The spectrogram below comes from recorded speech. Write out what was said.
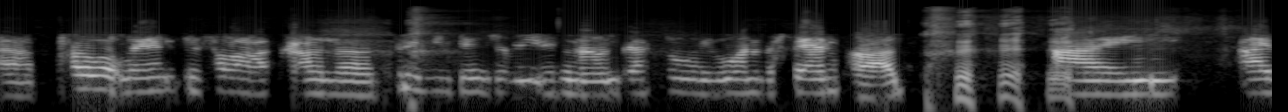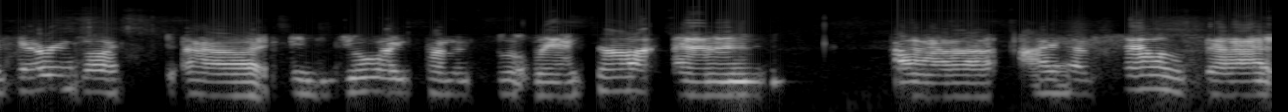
uh, pro Atlanta talk on the previous interviews, and I'm definitely one of the fan clubs. I I very much uh, enjoy coming to Atlanta, and uh, I have found that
